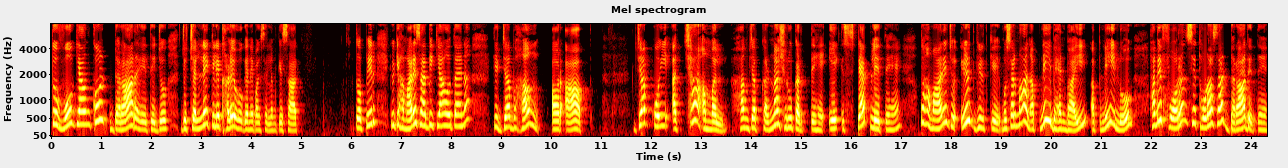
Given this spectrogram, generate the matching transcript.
تو وہ کیا ان کو ڈرا رہے تھے جو جو چلنے کے لیے کھڑے ہو گئے نبی وسلم کے ساتھ؟ تو پھر کیونکہ ہمارے ساتھ بھی کیا ہوتا ہے نا کہ جب ہم اور آپ جب کوئی اچھا عمل ہم جب کرنا شروع کرتے ہیں، ایک اسٹیپ لیتے ہیں، تو ہمارے جو ارد گرد کے مسلمان اپنے ہی بہن بھائی، اپنے ہی لوگ ہمیں فوراً سے تھوڑا سا ڈرا دیتے ہیں۔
